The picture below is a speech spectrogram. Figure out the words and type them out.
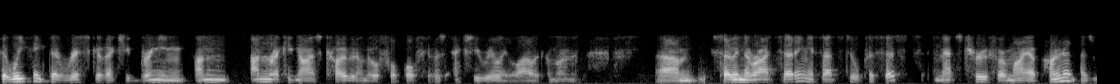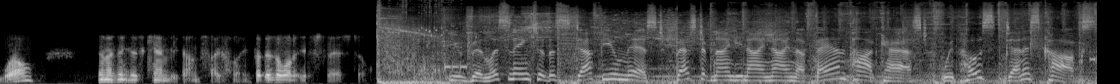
That we think the risk of actually bringing un, unrecognized COVID onto a football field is actually really low at the moment. Um, so in the right setting, if that still persists, and that's true for my opponent as well, then I think this can be done safely. But there's a lot of ifs there still. You've been listening to the Stuff You Missed Best of 99.9 The Fan podcast with host Dennis Cox.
